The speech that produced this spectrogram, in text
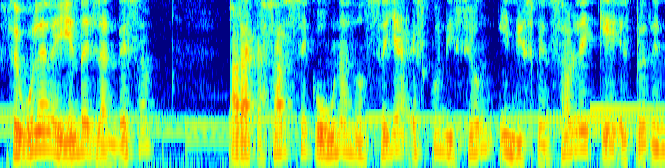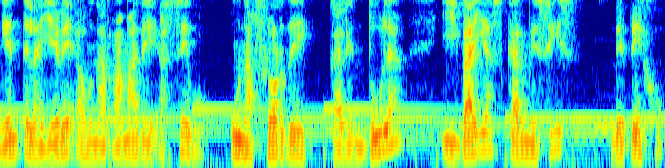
Según la leyenda irlandesa, para casarse con una doncella es condición indispensable que el pretendiente la lleve a una rama de acebo, una flor de calendula y bayas carmesís de tejo.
